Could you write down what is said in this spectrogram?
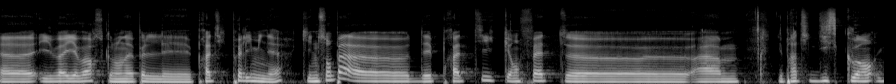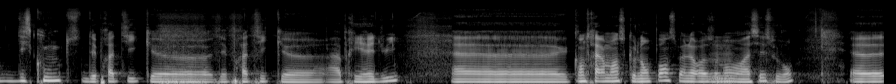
euh, il va y avoir ce que l'on appelle les pratiques préliminaires, qui ne sont pas euh, des pratiques en fait, des pratiques discount, discount, des pratiques, des pratiques à prix réduit. Euh, contrairement à ce que l'on pense malheureusement assez souvent, Euh,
